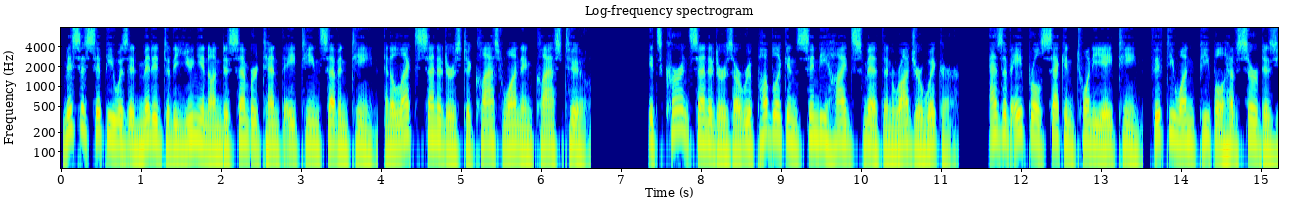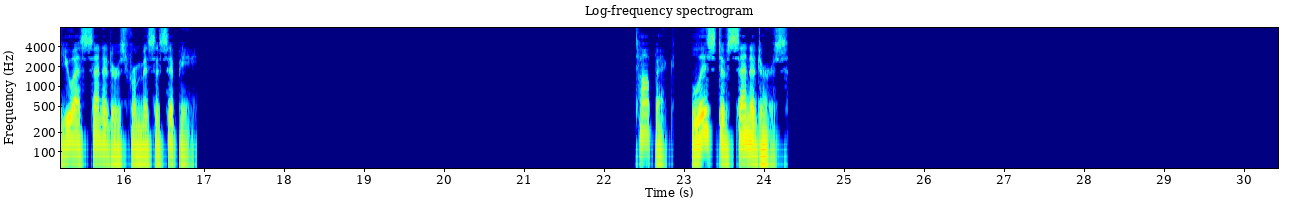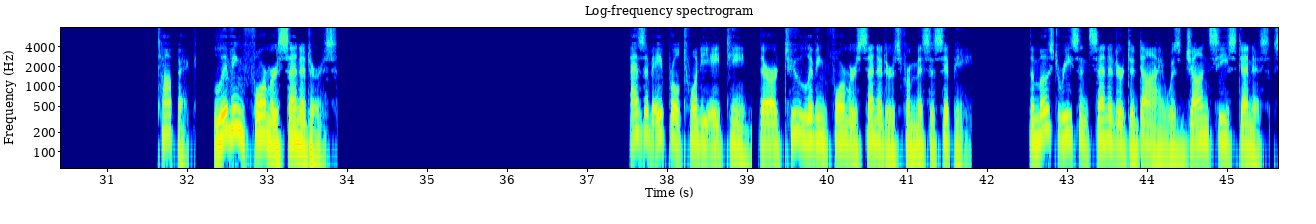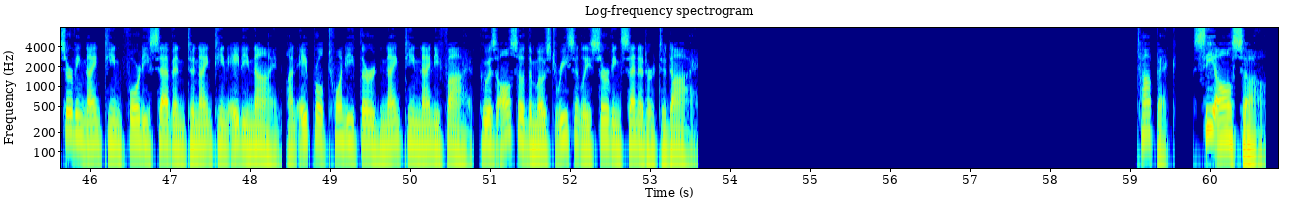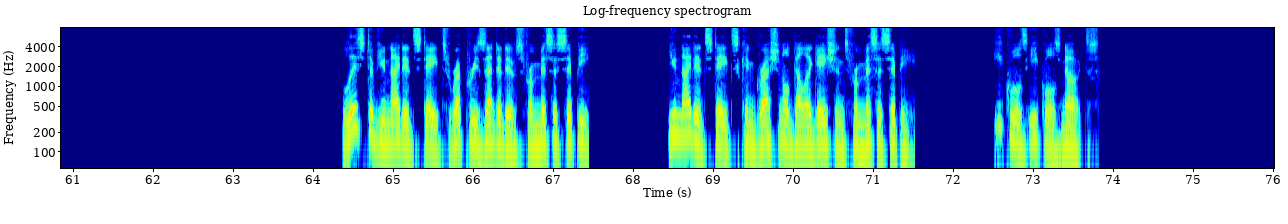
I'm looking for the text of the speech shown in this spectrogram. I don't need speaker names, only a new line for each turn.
Mississippi was admitted to the Union on December 10, 1817, and elects senators to Class I and Class II. Its current senators are Republicans Cindy Hyde Smith and Roger Wicker. As of April 2, 2018, 51 people have served as U.S. Senators from Mississippi. List of senators Living former senators As of April 2018, there are two living former senators from Mississippi. The most recent senator to die was John C. Stennis serving 1947–1989 on April 23, 1995, who is also the most recently serving senator to die. See also List of United States Representatives from Mississippi. United States congressional delegations from Mississippi. Notes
